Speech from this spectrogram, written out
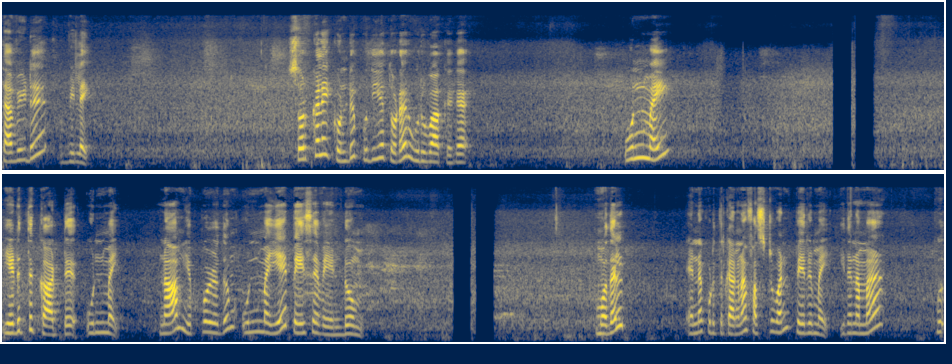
தவிடு விலை. சொற்களை கொண்டு புதிய தொடர் உருவாக்குக. உண்மை எடுத்துக்காட்டு உண்மை. நாம் எப்பொழுதும் உண்மையே பேச வேண்டும். முதல் என்ன கொடுத்துருக்காங்கன்னா ஃபஸ்ட்டு ஒன் பெருமை. இதை நம்ம பு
